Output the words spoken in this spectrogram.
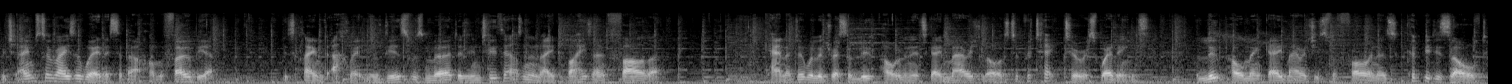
which aims to raise awareness about homophobia. It's claimed Ahmet Yildiz was murdered in 2008 by his own father. Canada will address a loophole in its gay marriage laws to protect tourist weddings. The loophole meant gay marriages for foreigners could be dissolved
